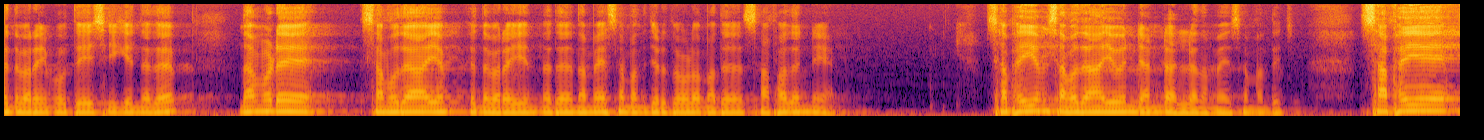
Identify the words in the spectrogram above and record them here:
എന്ന് പറയുമ്പോൾ ഉദ്ദേശിക്കുന്നത് നമ്മുടെ സമുദായം എന്ന് പറയുന്നത് നമ്മെ സംബന്ധിച്ചിടത്തോളം അത് സഭ തന്നെയാണ്. സഭയും സമുദായവും രണ്ടല്ല നമ്മെ സംബന്ധിച്ച്. സഭയെ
